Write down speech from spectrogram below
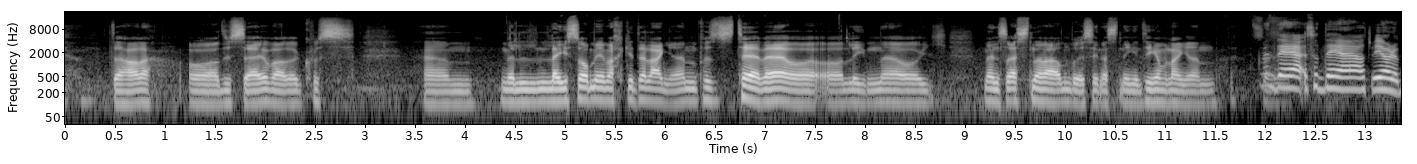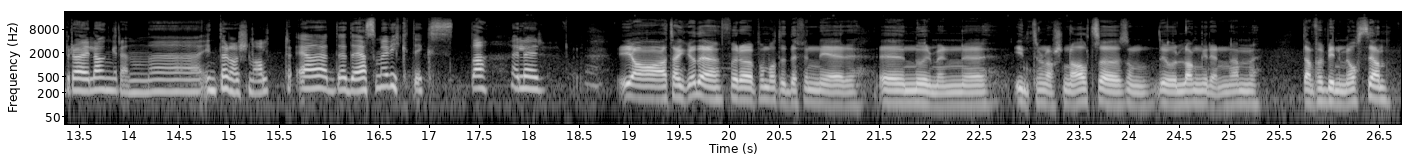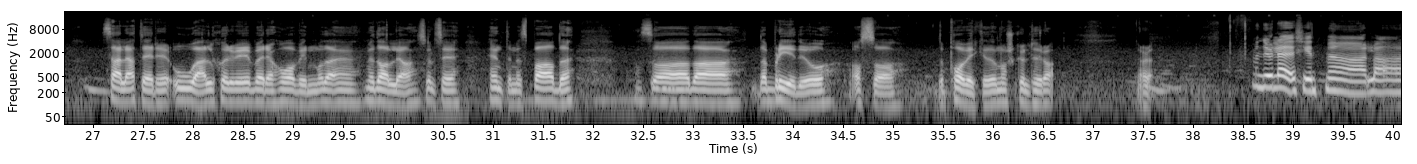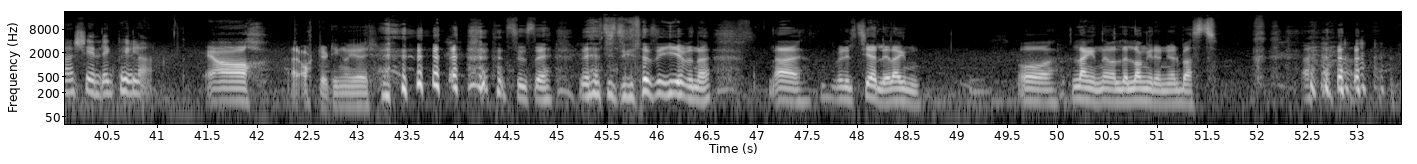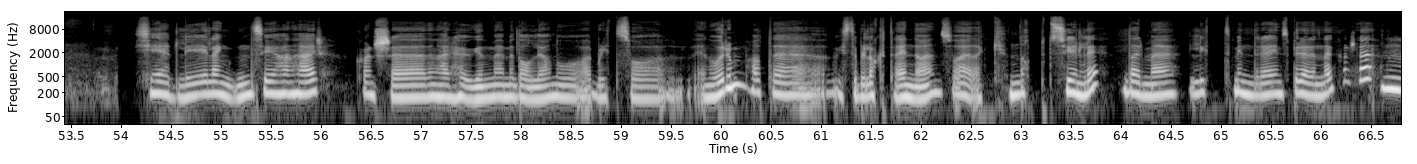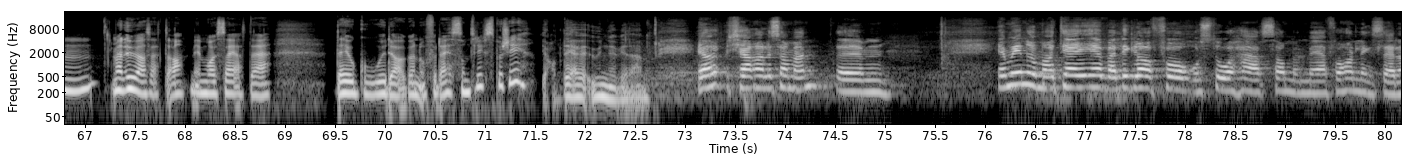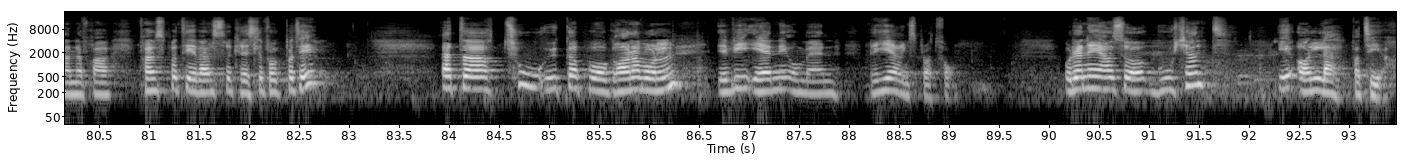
Det har det. Og du ser jo bare hvordan um, vi legger så mye merke til langrenn på TV og, og lignende, og mens resten av verden bryr seg nesten ingenting om langrenn. Men det, så det at vi gjør det bra i langrenn eh, internasjonalt, er det det som er viktigst, da? Eller? Ja, jeg tenker jo det. For å på en måte definere eh, nordmenn eh, internasjonalt, så som det er jo langrenn de, de forbinder med oss igjen. Særlig etter OL, hvor vi bare håv inn medaljer, skulle si, hente med spade. Så da, da blir det jo også Det påvirker det norsk kultur òg. Det. Men du lever fint med å la skien ligge på hylla? Ja, det er artigere ting å gjøre. syns jeg. Jeg syns ikke det er så givende. Nei, det blir litt kjedelig i lengden. Og lengden er vel det langrenn gjør best. Kjedelig i lengden, sier han her. Kanskje denne haugen med medaljer nå er blitt så enorm at det, hvis det blir lagt til enda en, så er det knapt synlig. Dermed litt mindre inspirerende, kanskje? Mm. Men uansett, da. Vi må si at det, det er jo gode dager nå for de som trives på ski. Ja, det unner vi dem. Ja, kjære alle sammen. Ehm, Jeg må innrømme at jeg er veldig glad for å stå her sammen med forhandlingslederne fra Fremskrittspartiet, Venstre og Kristelig Folkeparti. Etter to uker på Granavolden er vi enige om en regjeringsplattform. Og den er altså godkjent i alle partier.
